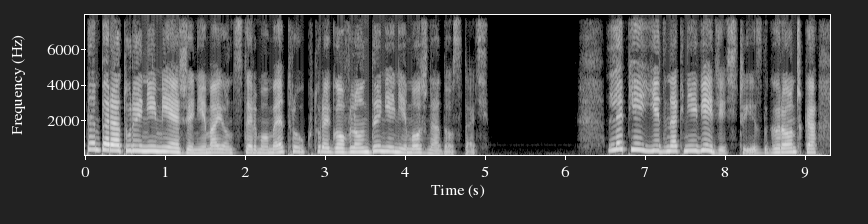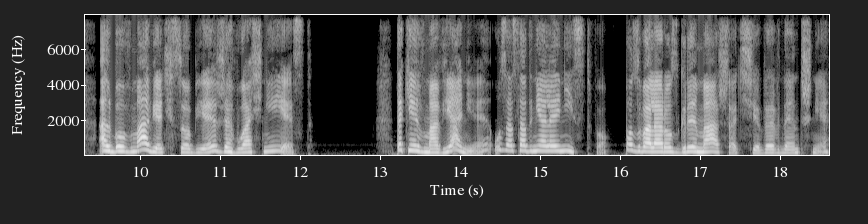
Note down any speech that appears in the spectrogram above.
Temperatury nie mierzę, nie mając termometru, którego w Londynie nie można dostać. Lepiej jednak nie wiedzieć, czy jest gorączka, albo wmawiać sobie, że właśnie jest. Takie wmawianie uzasadnia lenistwo, pozwala rozgrymaszać się wewnętrznie.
